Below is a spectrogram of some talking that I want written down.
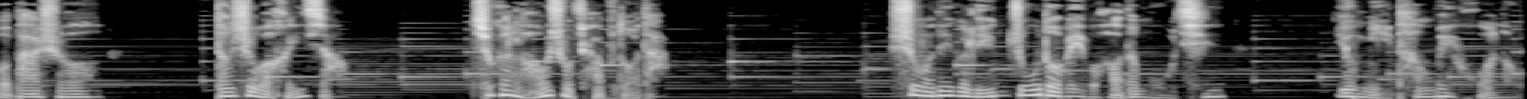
我爸说。当时我很小，就跟老鼠差不多大。是我那个连猪都喂不好的母亲，用米汤喂活了我。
